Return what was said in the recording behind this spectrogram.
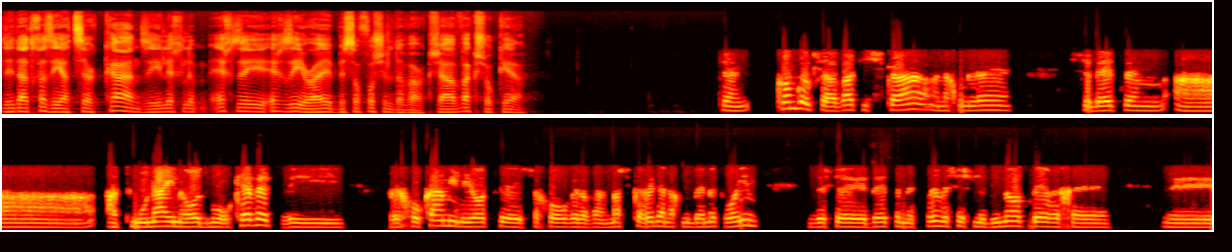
לדעתך זה ייעצר כאן, זה ילך, איך זה, איך זה ייראה בסופו של דבר, כשהאבק שוקע? כן, קודם כל כשהאהבה תשקע, אנחנו נראה שבעצם התמונה היא מאוד מורכבת והיא רחוקה מלהיות אה, שחור ולבן. מה שכרגע אנחנו באמת רואים זה שבעצם 26 מדינות בערך אה, אה,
